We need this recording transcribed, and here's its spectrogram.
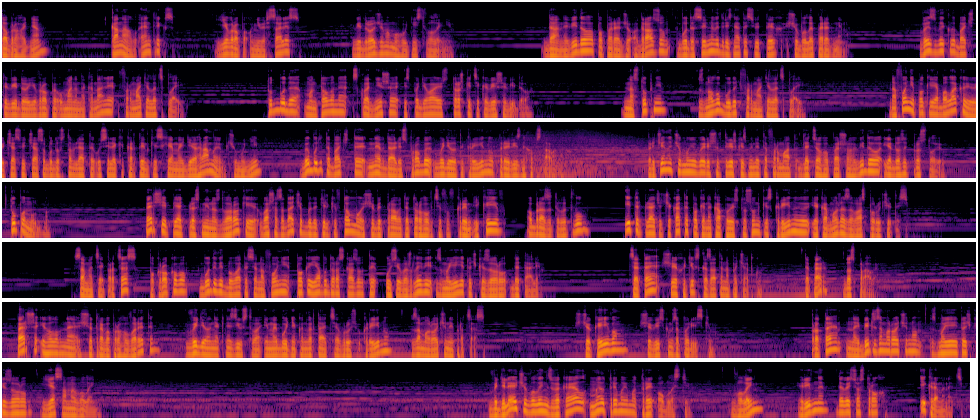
Доброго дня! Канал Entrix, Європа Універсаліс. Відроджуємо могутність Волині. Дане відео, попереджу одразу, буде сильно відрізнятись від тих, що були перед ним. Ви звикли бачити відео Європи у мене на каналі в форматі летсплей. Тут буде монтоване складніше і, сподіваюсь, трошки цікавіше відео. Наступні знову будуть в форматі летсплей. На фоні, поки я балакаю, час від часу буду вставляти усілякі картинки, схеми і діаграми, чому ні, ви будете бачити невдалі спроби виділити країну при різних обставинах. Причина, чому я вирішив трішки змінити формат для цього першого відео, є досить простою тупо нудно. Перші 5 плюс-мінус 2 роки ваша задача буде тільки в тому, щоб відправити торговців в Крим і Київ, образити Литву і терпляче чекати, поки не капають стосунки з країною, яка може за вас поручитись. Саме цей процес покроково буде відбуватися на фоні, поки я буду розказувати усі важливі з моєї точки зору деталі. Це те, що я хотів сказати на початку. Тепер до справи. Перше і головне, що треба проговорити, виділення князівства і майбутня конвертація в Русь Україну заморочений процес. Що Києвом, що військом Запорізьким. Проте найбільш заморочено, з моєї точки зору, є саме Волинь. Виділяючи Волинь з ВКЛ, ми отримуємо три області: Волинь, Рівне, де весь острог, і Кременець.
